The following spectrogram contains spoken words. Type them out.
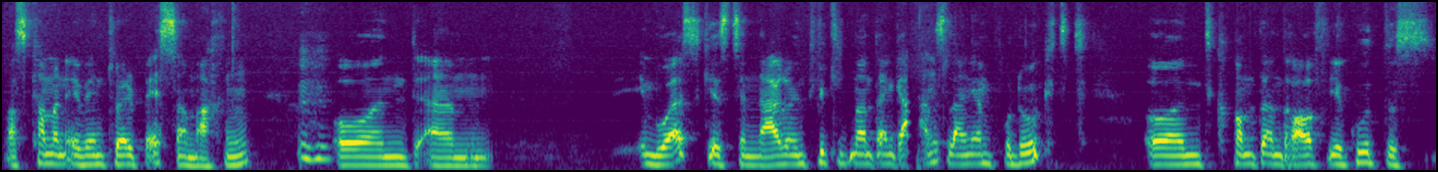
Was kann man eventuell besser machen? Mhm. Und ähm, im Worst-Case-Szenario entwickelt man dann ganz lange ein Produkt und kommt dann drauf, ja gut, das,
